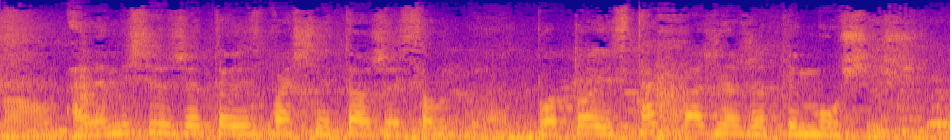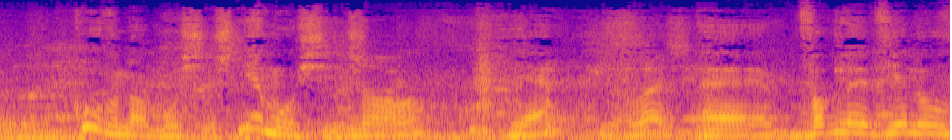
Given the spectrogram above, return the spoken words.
No. Ale myślę, że to jest właśnie to, że są, bo to jest tak ważne, że ty musisz. Gówno musisz, nie musisz. No, Nie? no właśnie. E, w ogóle wielu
